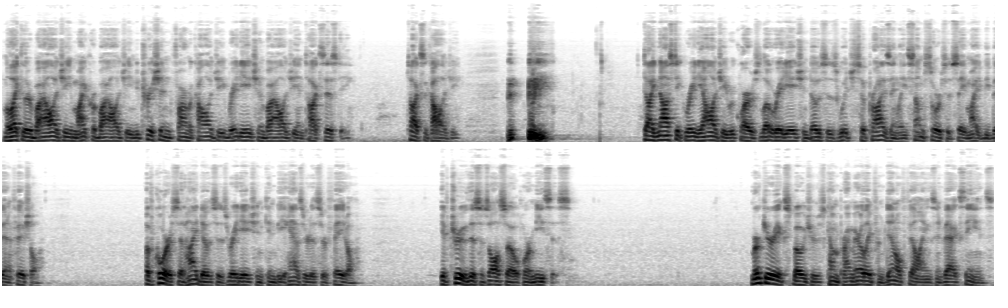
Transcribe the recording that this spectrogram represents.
molecular biology, microbiology, nutrition, pharmacology, radiation biology, and toxicity. Toxicology. Diagnostic radiology requires low radiation doses, which surprisingly some sources say might be beneficial. Of course, at high doses, radiation can be hazardous or fatal. If true, this is also hormesis. Mercury exposures come primarily from dental fillings and vaccines,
